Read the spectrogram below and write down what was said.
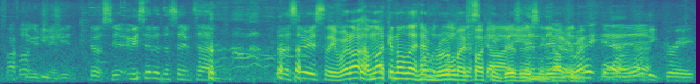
Fuck, Eugene. Yo, see, we said it at the same time. no, seriously, we're not, I'm not gonna let him ruin my fucking business and company. Right? Yeah, that'd be great.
